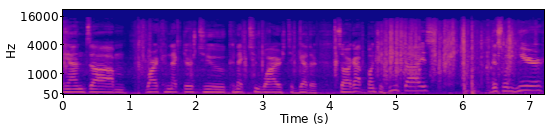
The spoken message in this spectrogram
and um, wire connectors to connect two wires together. So I got a bunch of these guys. This one here,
